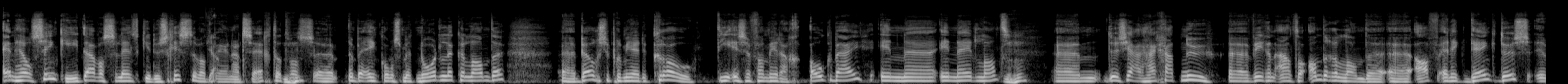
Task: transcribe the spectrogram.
En Helsinki, daar was Zelensky dus gisteren, wat ja. Bernard zegt. Dat mm -hmm. was uh, een bijeenkomst met noordelijke landen. Uh, Belgische premier De Croo, die is er vanmiddag ook bij in, uh, in Nederland. Mm -hmm. Um, dus ja, hij gaat nu uh, weer een aantal andere landen uh, af. En ik denk dus, uh,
